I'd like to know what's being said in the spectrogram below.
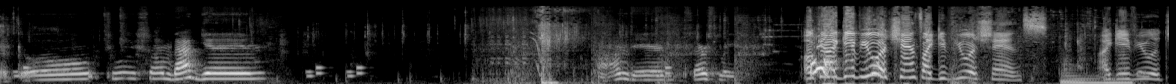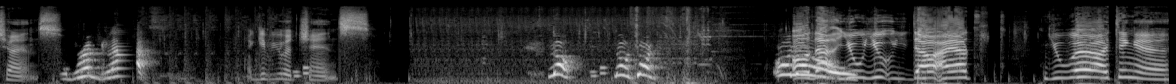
Let's go to some bad game. I'm dead. Seriously. Okay, I oh! give you a chance. I give you a chance. I gave you a chance. I broke glass. I give you a chance. No, no, George. That you you that I had you were I think uh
